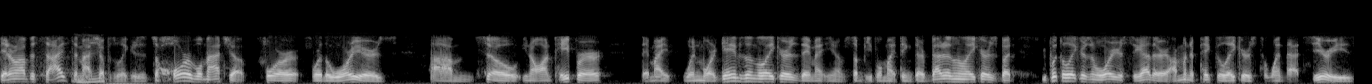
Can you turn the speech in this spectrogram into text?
They don't have the size to mm-hmm. match up with the Lakers. It's a horrible matchup for for the Warriors. Um, so you know, on paper, they might win more games than the Lakers. They might, you know, some people might think they're better than the Lakers. But you put the Lakers and Warriors together, I'm going to pick the Lakers to win that series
